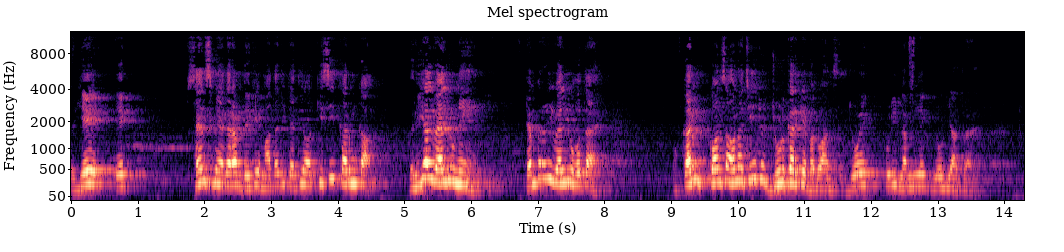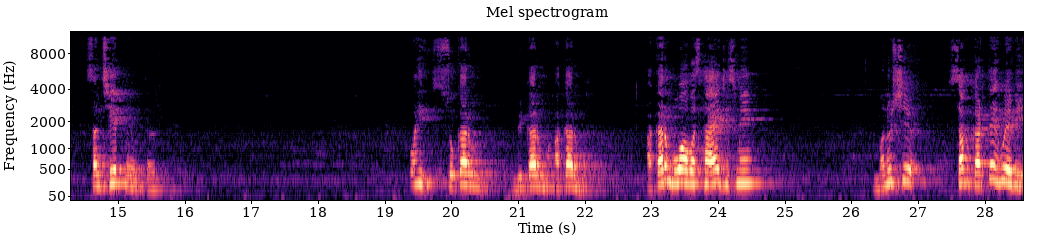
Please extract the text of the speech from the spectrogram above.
तो ये एक सेंस में अगर हम देखें माता जी कहती है, और किसी कर्म का रियल वैल्यू नहीं है टेम्पररी वैल्यू होता है। कर्म कौन सा होना चाहिए जो जुड़ करके भगवान से, जो एक पूरी लंबी एक योग यात्रा है। संक्षेप में उत्तर। वही सुकर्म, विकर्म, अकर्म। अकर्म वो अवस्था है जिसमें मनुष्य सब करते हुए भी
